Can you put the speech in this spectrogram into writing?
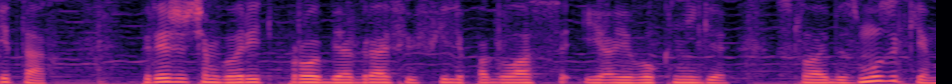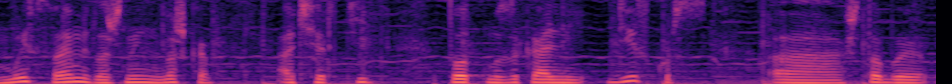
Итак, прежде чем говорить про биографию Филиппа Гласса и о его книге «Слова без музыки», мы с вами должны немножко очертить тот музыкальный дискурс, а, чтобы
